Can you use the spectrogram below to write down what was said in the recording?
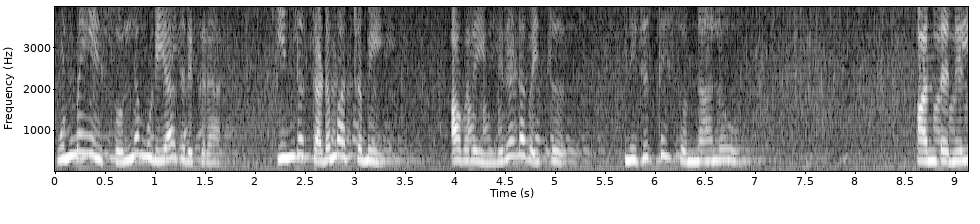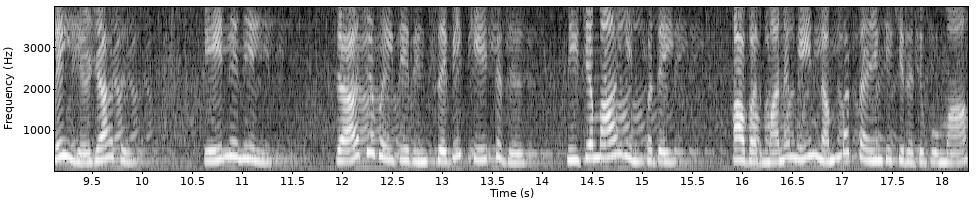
உண்மையை சொல்ல முடியாதிருக்கிறார். இந்த தடுமாற்றமே அவரை மிரள வைத்து நிஜத்தை சொன்னாலோ? அந்த நிலை எழாது. ஏனெனில் ராஜ வைத்தியரின் செவி கேட்டது நிஜமா என்பதை அவர் மனமே நம்பத் தயங்குகிறது உமா.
